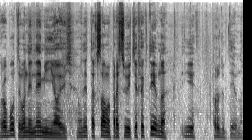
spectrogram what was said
роботи вони не міняють. Вони так само працюють ефективно і продуктивно.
